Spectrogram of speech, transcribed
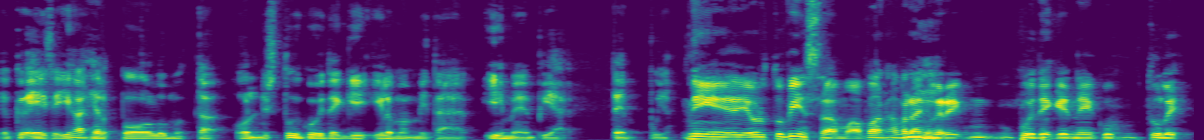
ja ei se ihan helppo ollut, mutta onnistui kuitenkin ilman mitään ihmeempiä temppuja. Niin, ei jouduttu vinssaamaan. Vanha Wrangleri niin. kuitenkin niin kuin tuli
